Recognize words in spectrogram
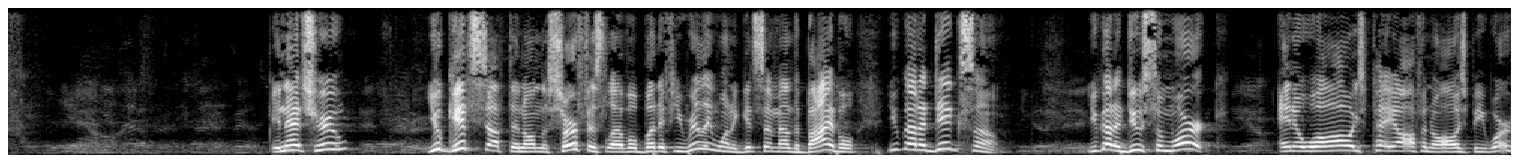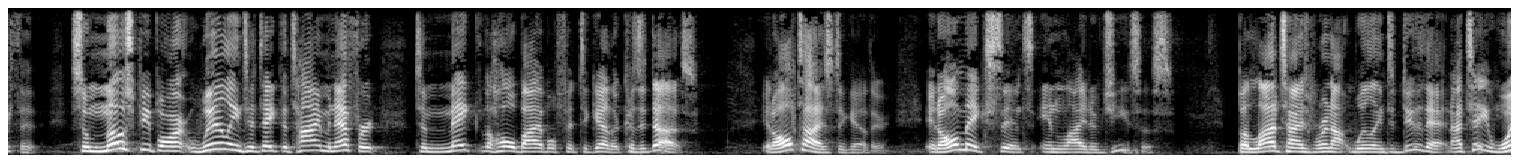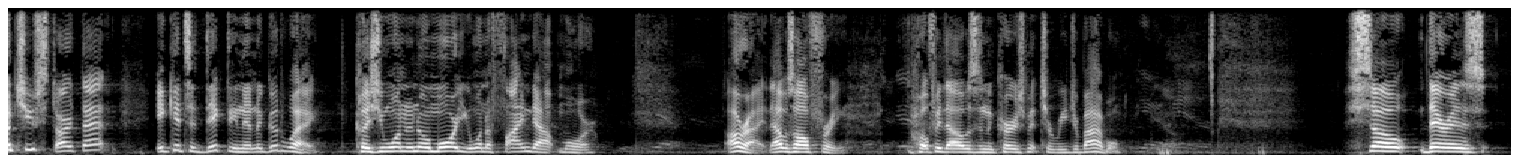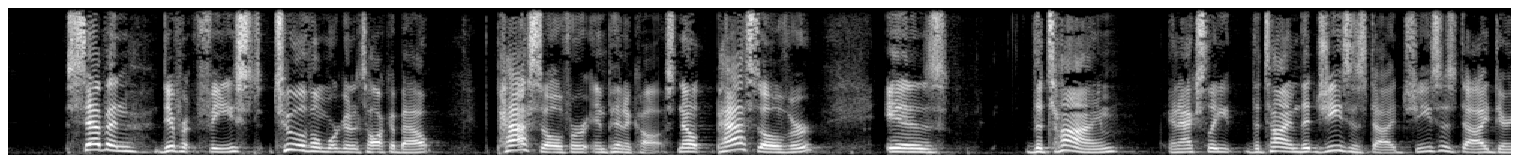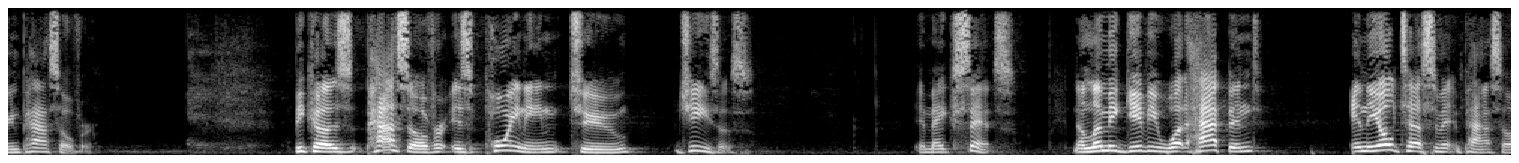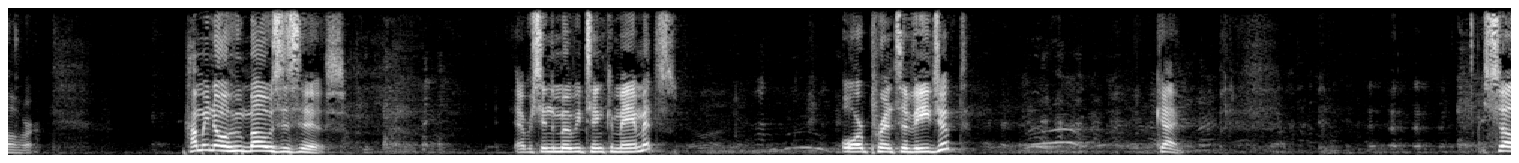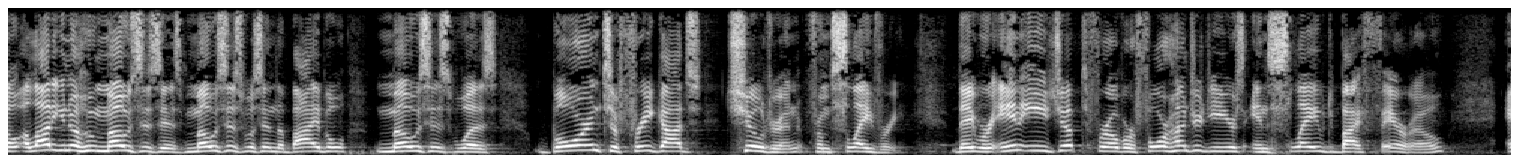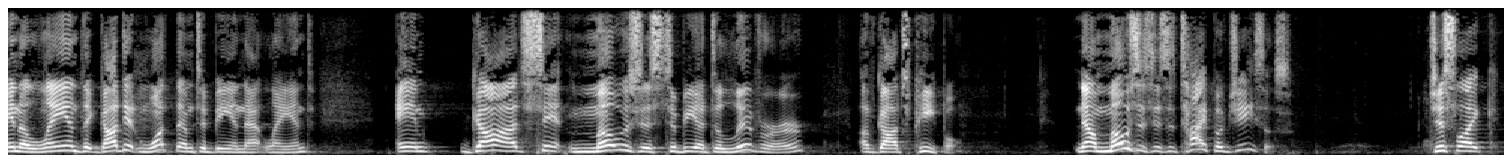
Isn't that true? You get something on the surface level, but if you really want to get something out of the Bible, you've got to dig some. You've got to do some work and it will always pay off and always be worth it. So most people aren't willing to take the time and effort to make the whole Bible fit together because it does. It all ties together. It all makes sense in light of Jesus. But a lot of times we're not willing to do that. And I tell you, once you start that, it gets addicting in a good way because you want to know more, you want to find out more. All right, that was all free. Hopefully, that was an encouragement to read your Bible. So, there is seven different feasts. Two of them we're going to talk about Passover and Pentecost. Now, Passover is the time, and actually the time that Jesus died. Jesus died during Passover. Because Passover is pointing to Jesus. It makes sense. Now, let me give you what happened in the Old Testament in Passover. How many know who Moses is? Ever seen the movie Ten Commandments? Or Prince of Egypt? Okay. So, a lot of you know who Moses is. Moses was in the Bible. Moses was born to free God's children from slavery. They were in Egypt for over 400 years, enslaved by Pharaoh in a land that God didn't want them to be in that land. And God sent Moses to be a deliverer of God's people. Now, Moses is a type of Jesus. Just like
